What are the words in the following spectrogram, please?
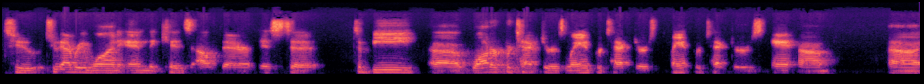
to to everyone and the kids out there is to to be uh, water protectors, land protectors, plant protectors, and um, uh,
